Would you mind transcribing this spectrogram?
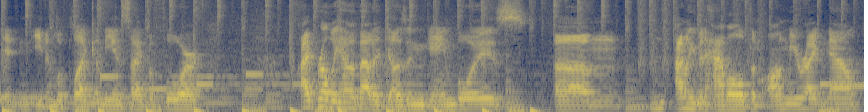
it even looked like on the inside before. I probably have about a dozen Game Boys. Um, I don't even have all of them on me right now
